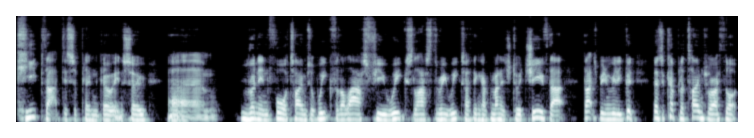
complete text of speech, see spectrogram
keep that discipline going. So, um, running four times a week for the last few weeks, last three weeks, I think I've managed to achieve that. That's been really good. There's a couple of times where I thought,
